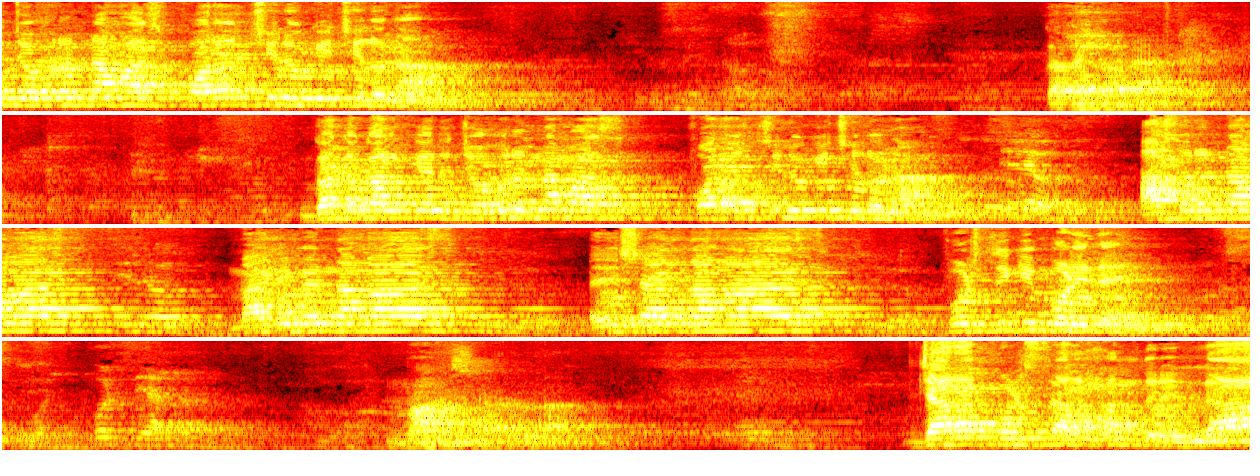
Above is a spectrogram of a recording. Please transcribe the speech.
জোহরের নামাজ ফরজ ছিল কি ছিল না? কথা গতকালকের জোহরের নামাজ ফরজ ছিল কি ছিল না? আসরের নামাজ মাগরিবের নামাজ এশার নামাজ পড়ছি কি পড়ি নাই? মাশাআল্লাহ। যারা পড়ছে আলহামদুলিল্লাহ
